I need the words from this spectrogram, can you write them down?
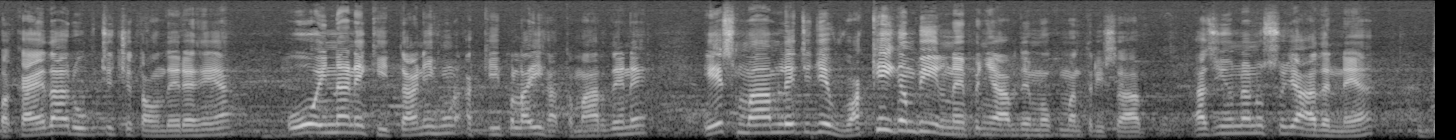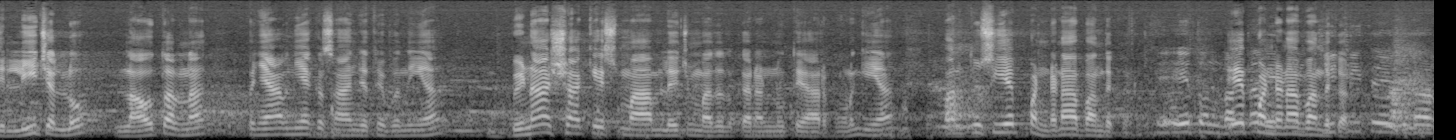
ਬਕਾਇਦਾ ਰੂਪ ਚ ਚਿਤਾਉਂਦੇ ਰਹੇ ਹਾਂ। ਉਹ ਇਹਨਾਂ ਨੇ ਕੀਤਾ ਨਹੀਂ, ਹੁਣ ਅੱਕੀ ਪਲਾਈ ਹੱਥ ਮਾਰਦੇ ਨੇ। ਇਸ ਮਾਮਲੇ 'ਚ ਜੇ ਵਾਕਈ ਗੰਭੀਰ ਨੇ ਪੰਜਾਬ ਦੇ ਮੁੱਖ ਮੰਤਰੀ ਸਾਹਿਬ, ਅਸੀਂ ਉਹਨਾਂ ਨੂੰ ਸੁਝਾਅ ਦਿੰਨੇ ਆ ਦਿੱਲੀ ਚੱਲੋ, ਲਾਓ ਧਰਨਾ, ਪੰਜਾਬ ਦੀਆਂ ਕਿਸਾਨ ਜਥੇਬੰਦੀਆਂ ਬਿਨਾਂ ਸ਼ੱਕ ਇਸ ਮਾਮਲੇ 'ਚ ਮਦਦ ਕਰਨ ਨੂੰ ਤਿਆਰ ਹੋਣਗੀਆਂ ਪਰ ਤੁਸੀਂ ਇਹ ਭੰਡਣਾ ਬੰਦ ਕਰੋ। ਇਹ ਭੰਡਣਾ ਬੰਦ ਕਰੋ। ਤੇ ਜਿਹੜਾ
